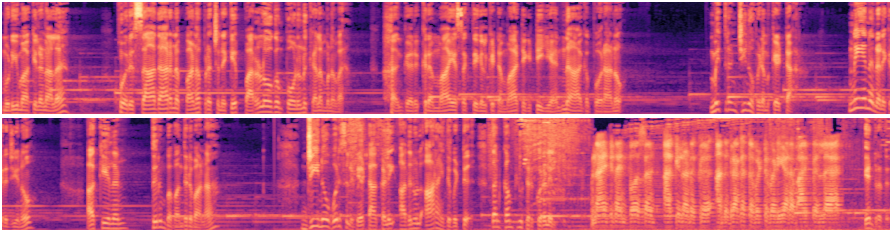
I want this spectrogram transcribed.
முடியுமா கிளனால ஒரு சாதாரண பண பிரச்சனைக்கு பரலோகம் போகணும்னு கிளம்புனவன் அங்க இருக்கிற மாய சக்திகள் கிட்ட மாட்டிக்கிட்டு என்ன ஆக போறானோ? மித்ரன் ஜீனோவிடம் கேட்டார். நீ என்ன நினைக்கிற ஜீனோ? அகிலன் திரும்ப வந்துடுவானா? ஜீனோ ஒரு சில டேட்டாக்களை அதனுள் ஆராய்ந்து விட்டு தன் கம்ப்யூட்டர் குரலில் 99% நைன் பர்சன்ட் அகிலனுக்கு அந்த கிரகத்தை விட்டு வெளியேற வாய்ப்பில்ல. என்றது.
